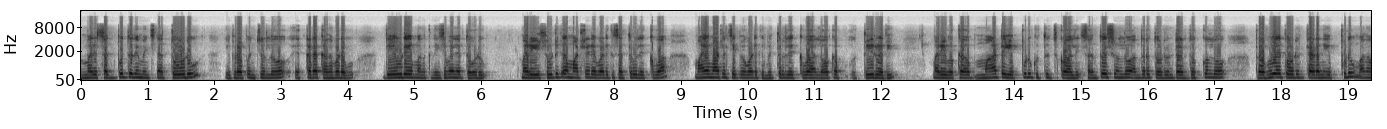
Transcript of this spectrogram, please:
మరి సద్బుద్ధిని మించిన తోడు ఈ ప్రపంచంలో ఎక్కడా కనబడవు. దేవుడే మనకు నిజమైన తోడు. మరి సూటిగా మాట్లాడేవాడికి శత్రువులు ఎక్కువ మాయ మాటలు చెప్పేవాడికి మిత్రులు ఎక్కువ లోక తీరు అది మరి ఒక మాట ఎప్పుడు గుర్తుంచుకోవాలి? సంతోషంలో అందరూ తోడుంటారు దుఃఖంలో ప్రభువే తోడుంటాడని ఎప్పుడూ మనం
